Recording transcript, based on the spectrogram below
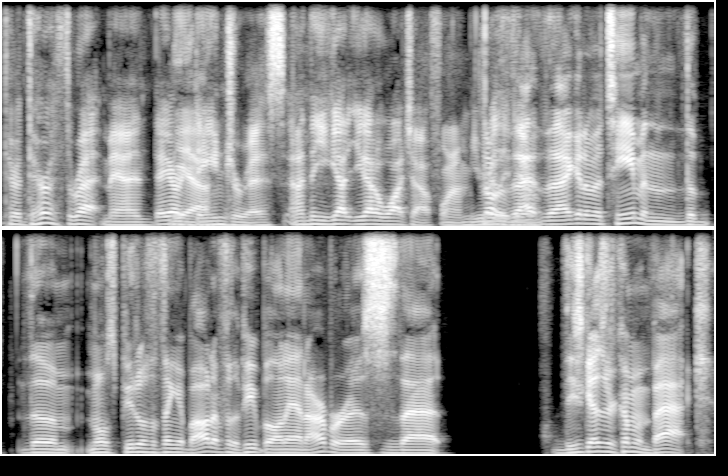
They're, they're a threat, man. They are Yeah. dangerous. And I think you got you got to watch out for them. You No, really that do. that good of a team, and the the most beautiful thing about it for the people in Ann Arbor is that these guys are coming back.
